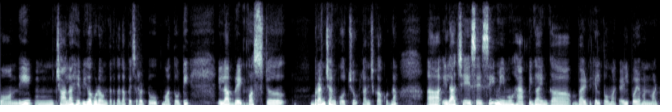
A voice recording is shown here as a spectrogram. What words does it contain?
బాగుంది చాలా హెవీగా కూడా ఉంటుంది కదా! పెసరట్టు ఉప్మాతోటి ఇలా బ్రేక్‌ఫాస్ట్ బ్రంచ్ అనుకోవచ్చు. లంచ్ కాకుండా. ఇలా చేసేసి మేము హ్యాపీగా ఇంకా బయటికి బయటికెళ్ళిపోమ వెళ్ళిపోయామన్నమాట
